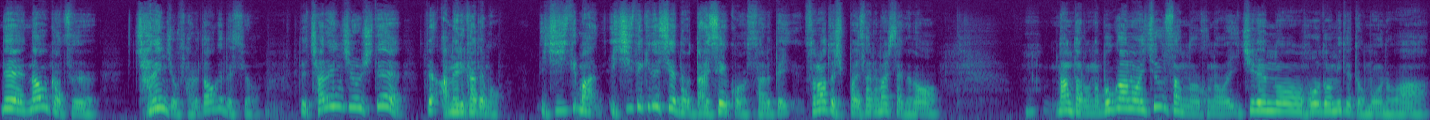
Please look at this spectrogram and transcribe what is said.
でなおかつチャレンジをされたわけですよ。でチャレンジをしてでアメリカでも一時的まあ一時的ですけど大成功されてその後失敗されましたけどなんだろうな僕はあの一郎さんのこの一連の報道を見てて思うのは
